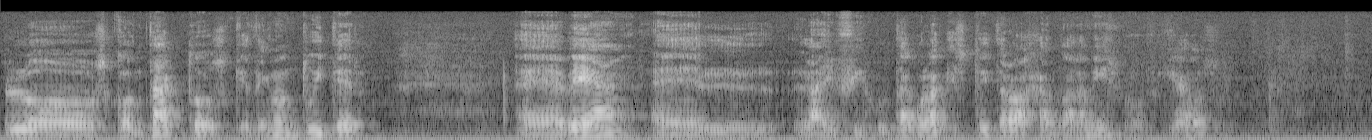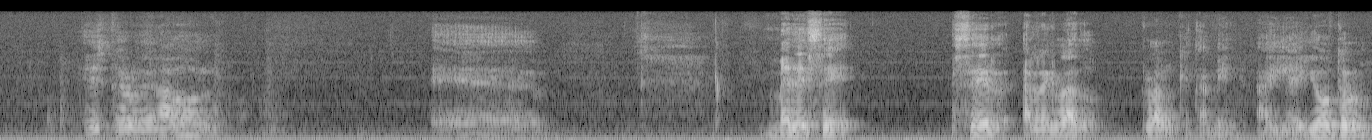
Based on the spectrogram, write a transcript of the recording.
los contactos que tengo en Twitter eh, vean la dificultad con la que estoy trabajando ahora mismo. Fijaos, este ordenador eh, merece ser arreglado. Claro que también ahí hay otro.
